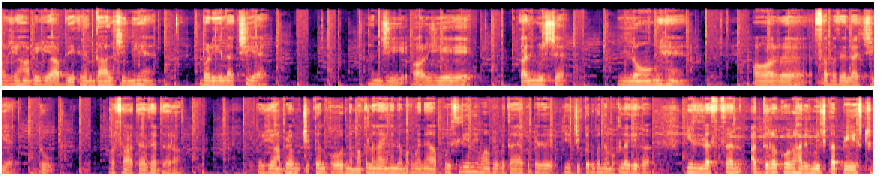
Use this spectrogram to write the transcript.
और यहाँ पे ये आप देख रहे हैं दाल चीनी है, बड़ी इलायची है हाँ जी, और ये काली मिर्च है, लौंग है और सब्ज़ इलायची है दो और साथ है जरदरा तो यहाँ पे हम चिकन को नमक लगाएँगे। नमक मैंने आपको इसलिए नहीं वहाँ पे बताया कि पहले ये चिकन को नमक लगेगा। ये लहसुन, अदरक और हरी मिर्च का पेस्ट,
